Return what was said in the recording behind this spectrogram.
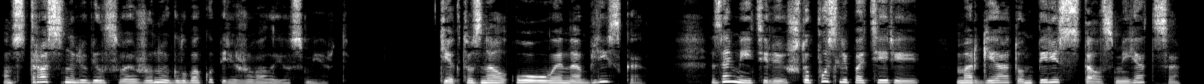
Он страстно любил свою жену и глубоко переживал ее смерть. Те, кто знал Оуэна близко, заметили, что после потери Маргиат он перестал смеяться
